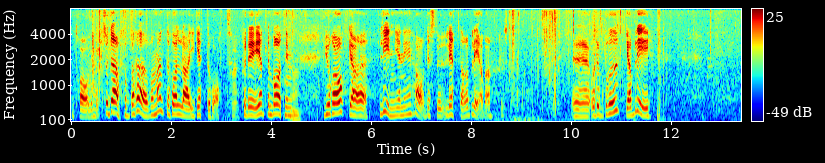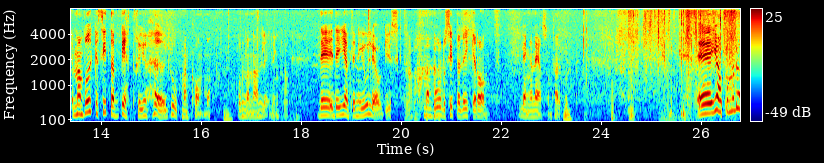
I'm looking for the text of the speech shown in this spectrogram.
drar de upp. Så därför behöver man inte hålla jättehårt. Nej. För det är egentligen bara att ni, ju rakare linjen ni har desto lättare blir det. Just det. Eh, och det brukar bli... Man brukar sitta bättre ju högre upp man kommer. Av någon anledning. Det, det är egentligen ologiskt. Ja. Man borde sitta likadant längre ner som högre upp. Eh, jag kommer då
